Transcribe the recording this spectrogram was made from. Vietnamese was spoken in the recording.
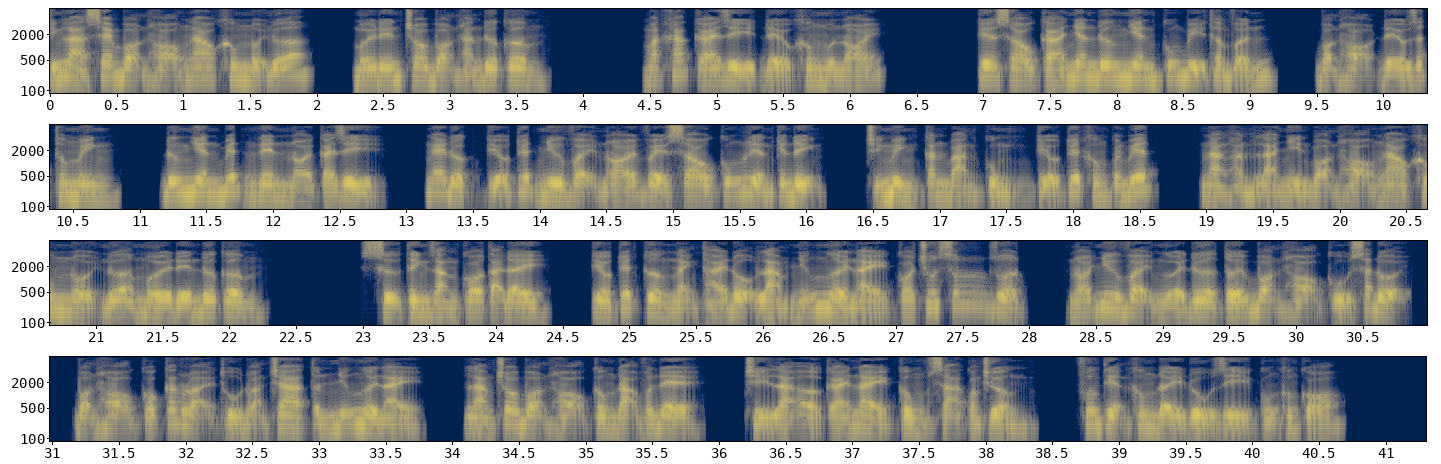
chính là xem bọn họ ngao không nổi nữa, mới đến cho bọn hắn đưa cơm. Mặt khác cái gì đều không muốn nói. Kia sau cá nhân đương nhiên cũng bị thẩm vấn, bọn họ đều rất thông minh, đương nhiên biết nên nói cái gì, nghe được Tiểu Tuyết như vậy nói về sau cũng liền kiên định, chính mình căn bản cùng Tiểu Tuyết không quen biết, nàng hẳn là nhìn bọn họ ngao không nổi nữa mới đến đưa cơm. Sự tình rằng co tại đây, Tiểu Tuyết cường ngạnh thái độ làm những người này có chút sốt ruột, nói như vậy người đưa tới bọn họ củ sát đội, bọn họ có các loại thủ đoạn tra tấn những người này, làm cho bọn họ công đạo vấn đề, chỉ là ở cái này công xã quảng trường, phương tiện không đầy đủ gì cũng không có.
